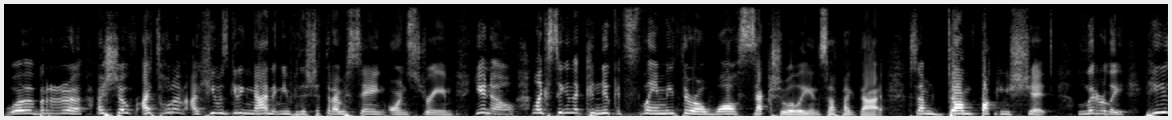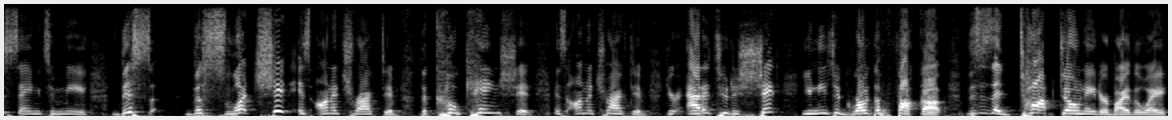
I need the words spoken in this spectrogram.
A show. I told him uh, he was getting mad at me for the shit that I was saying on stream. You know, like saying that Canoe could slam me through a wall sexually and stuff like that. Some dumb fucking shit. Literally, he's saying to me, this." The slut shit is unattractive. The cocaine shit is unattractive. Your attitude is shit. You need to grow the fuck up. This is a top donator, by the way.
